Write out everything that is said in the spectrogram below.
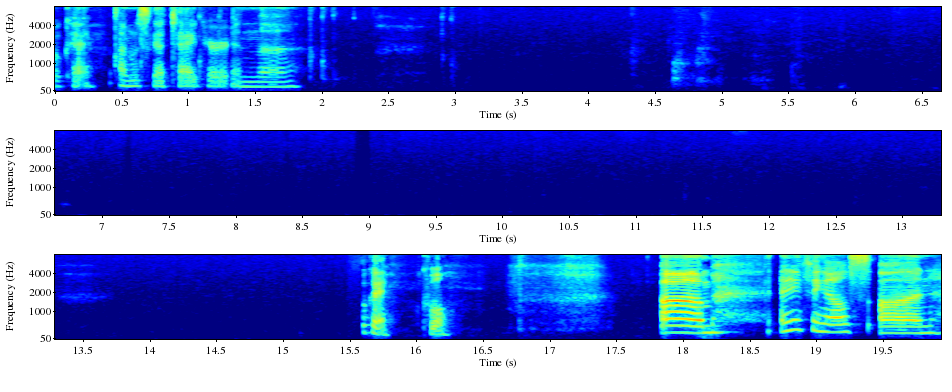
Okay. I'm just going to tag her in the. Okay, cool. Um, anything else on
